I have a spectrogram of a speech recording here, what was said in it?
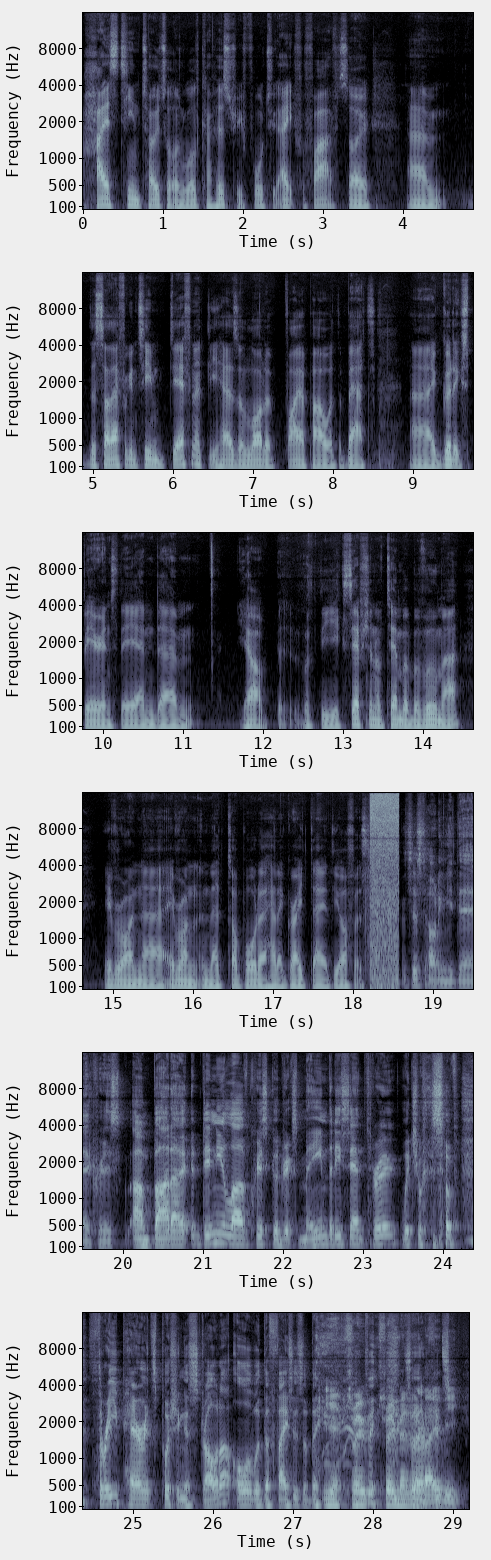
highest team total in World Cup history, 4 to 8 for 5. So um, the South African team definitely has a lot of firepower with the bat. Uh, good experience there, and um, yeah, with the exception of Temba Bavuma, everyone uh, everyone in that top order had a great day at the office. I was just holding you there, Chris. Um, but uh, didn't you love Chris Goodrick's meme that he sent through, which was of three parents pushing a stroller, all with the faces of the Yeah, three, three men and a baby.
